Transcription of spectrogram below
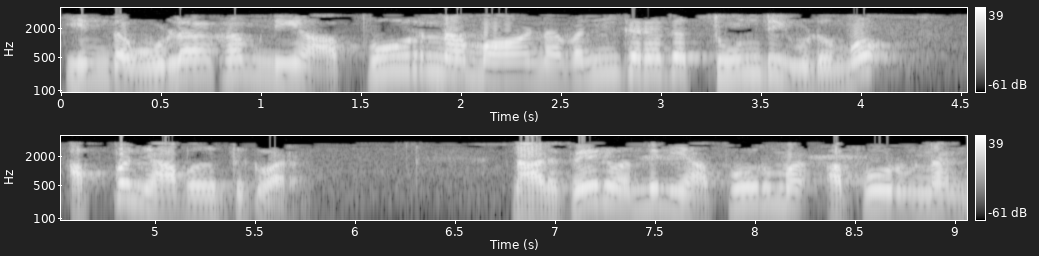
இந்த உலகம் நீ அபூர்ணமானவன்கிறத தூண்டி விடுமோ அப்ப ஞாபகத்துக்கு வரணும். நாலு பேர் வந்து நீ அபூர்வ அபூர்ணன்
